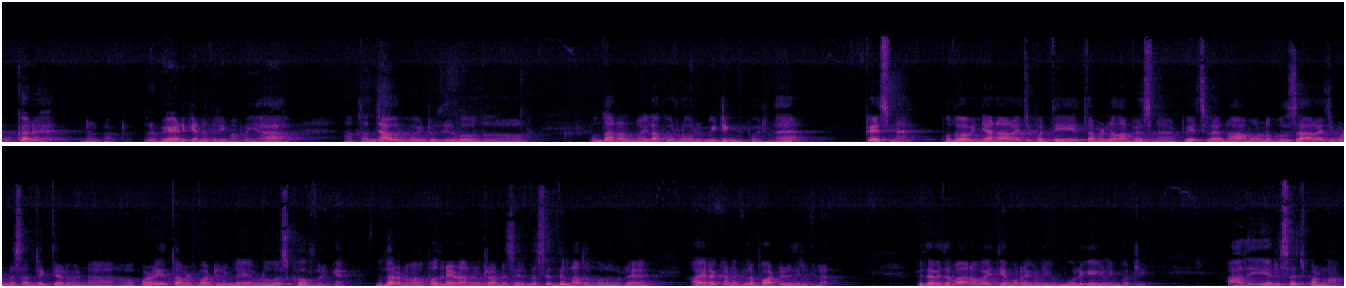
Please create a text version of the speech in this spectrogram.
உட்காரு என்றார் டாக்டர். இதில் வேடிக்கை என்ன தெரியுமா பையா? நான் தஞ்சாவூர் போயிட்டு திரும்ப வந்ததும் முந்தா நாள் மயிலாப்பூரில் ஒரு மீட்டிங்க்கு போயிருந்தேன். பேசினேன். பொதுவாக விஞ்ஞான ஆராய்ச்சி பற்றி தமிழில் தான் பேசினேன். பேச்சில் நாம் ஒன்றும் புதுசாக ஆராய்ச்சி பண்ண சப்ஜெக்ட் தேட வேண்டாம். நம்ம பழைய தமிழ் பாட்டுகளில் எவ்வளவோ ஸ்கோப் இருக்கு. உதாரணமாக பதினேழாம் நூற்றாண்டை சேர்ந்த செந்தில்நாத புலவர் ஆயிரக்கணக்கில் பாட்டு எழுதியிருக்கிறார். விதவிதமான வைத்திய முறைகளையும் மூலிகைகளையும் பற்றி. அதையே ரிசர்ச் பண்ணலாம்.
